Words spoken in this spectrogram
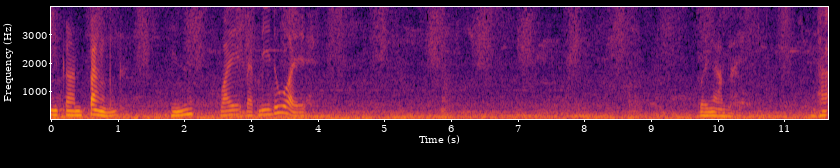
มีการตั้งหินไว้แบบนี้ด้วย สวยงามเลยนี่ฮะ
